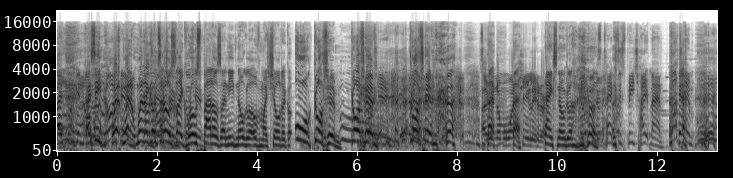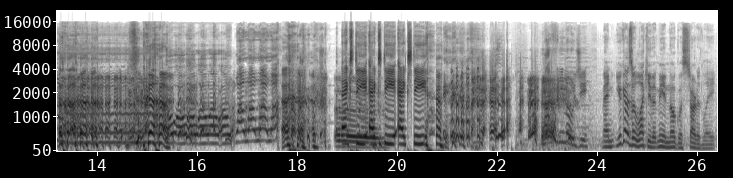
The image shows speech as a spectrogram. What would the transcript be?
I, I see. When, when, when I go to those like roast battles, I need Nogla over my shoulder. Go, oh, got him! Got him! Got him! I'm your number one cheerleader. Thanks, Nogla. Text to speech hype man. Got him. Ooh. Oh, oh, oh, oh, oh, oh. Wow, wow, wow, wow. XD, XD, XD. Laughing emoji. Man, you guys are lucky that me and Nogla started late.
